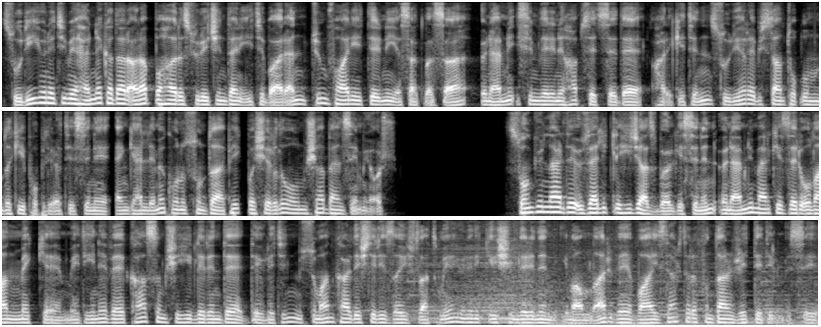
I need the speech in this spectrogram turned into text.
Suudi yönetimi her ne kadar Arap Baharı sürecinden itibaren tüm faaliyetlerini yasaklasa, önemli isimlerini hapsetse de hareketin Suudi Arabistan toplumundaki popülaritesini engelleme konusunda pek başarılı olmuşa benzemiyor. Son günlerde özellikle Hicaz bölgesinin önemli merkezleri olan Mekke, Medine ve Kasım şehirlerinde devletin Müslüman kardeşleri zayıflatmaya yönelik girişimlerinin imamlar ve vaizler tarafından reddedilmesi,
